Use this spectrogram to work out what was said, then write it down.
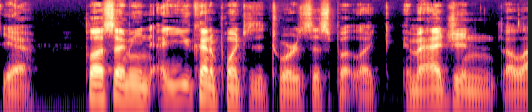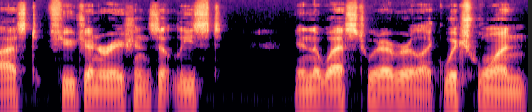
yeah. Plus i mean you kind of pointed towards this but like imagine the last few generations at least in the west whatever like which one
